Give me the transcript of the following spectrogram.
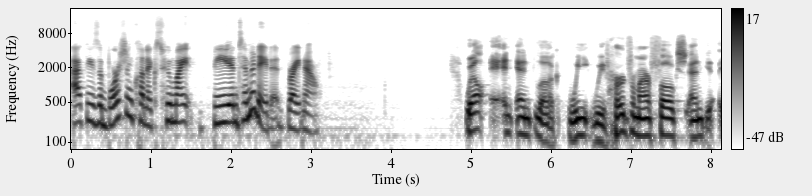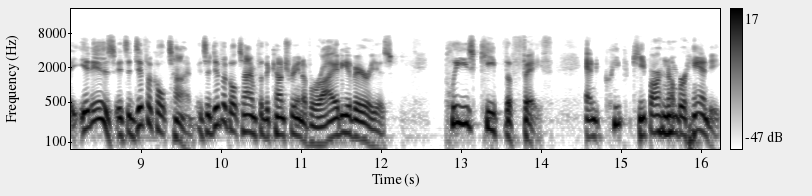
at these abortion clinics who might be intimidated right now? Well, and, and look, we we've heard from our folks, and it is it's a difficult time. It's a difficult time for the country in a variety of areas. Please keep the faith and keep keep our number handy.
